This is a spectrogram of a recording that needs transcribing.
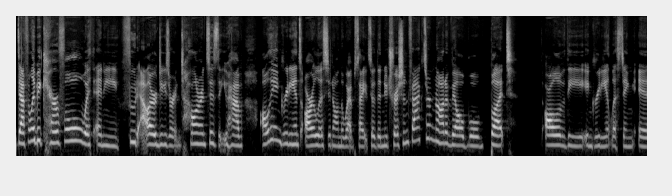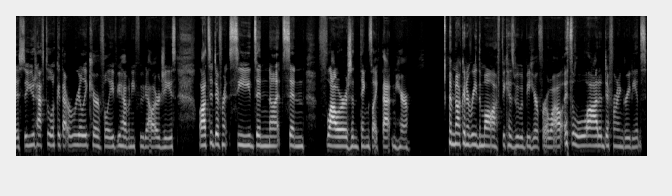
definitely be careful with any food allergies or intolerances that you have. All the ingredients are listed on the website. So the nutrition facts are not available, but all of the ingredient listing is. So you'd have to look at that really carefully if you have any food allergies. Lots of different seeds and nuts and flowers and things like that in here. I'm not going to read them all off because we would be here for a while. It's a lot of different ingredients.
